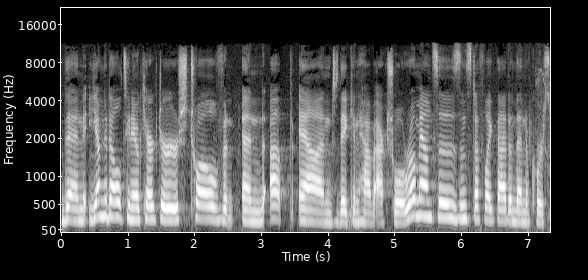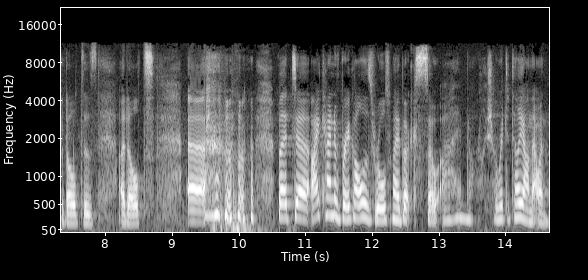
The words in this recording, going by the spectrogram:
then young adults, you know, characters 12 and, and up, and they can have actual romances and stuff like that. And then, of course, adult is adults. Uh, but uh, I kind of break all those rules with my books, so I'm not really sure what to tell you on that one.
